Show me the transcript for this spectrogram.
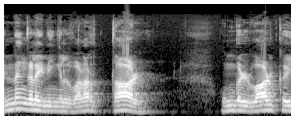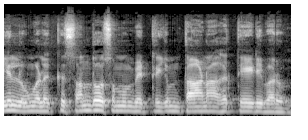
எண்ணங்களை நீங்கள் வளர்த்தால் உங்கள் வாழ்க்கையில் உங்களுக்கு சந்தோஷமும் வெற்றியும் தானாக தேடி வரும்.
